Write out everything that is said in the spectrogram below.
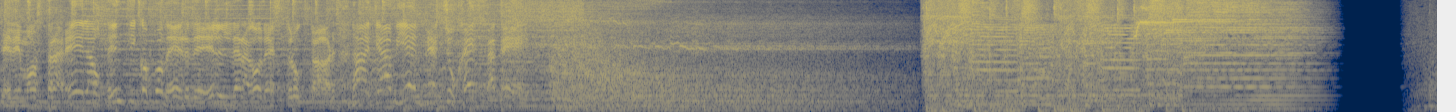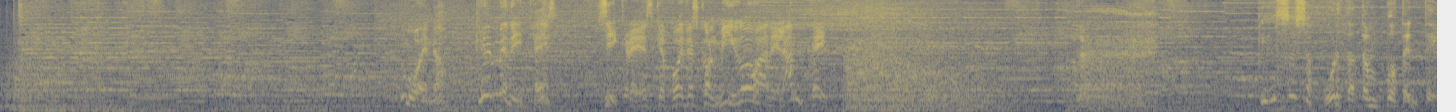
Te demostraré el auténtico poder del Drago Destructor. ¡Allá viene, sujétate! Si crees que puedes conmigo, adelante. ¿Qué es esa fuerza tan potente?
